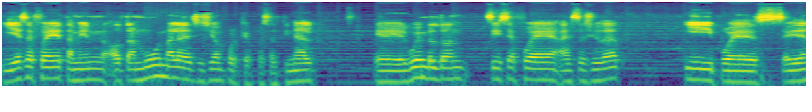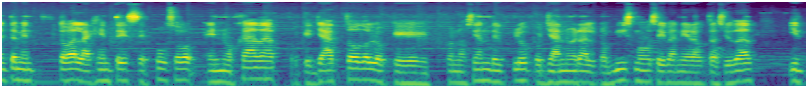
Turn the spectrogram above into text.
Y esa fue también otra muy mala decisión porque pues al final el Wimbledon sí se fue a esta ciudad y pues evidentemente toda la gente se puso enojada porque ya todo lo que conocían del club pues ya no era lo mismo, se iban a ir a otra ciudad y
